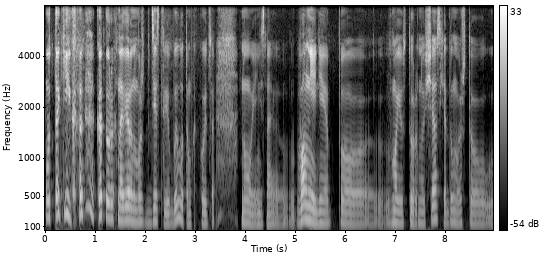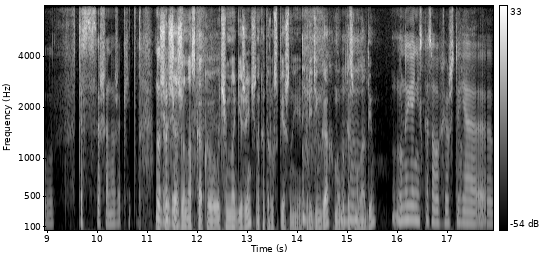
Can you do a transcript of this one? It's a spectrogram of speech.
Вот такие, ко- которых, наверное, может, в детстве было там какое-то, ну, я не знаю, волнение в мою сторону. Сейчас я думаю, что это совершенно уже какие-то... Ну, Ну, сейчас, другие сейчас же у нас как, очень многие женщины, которые успешные при деньгах, могут и с молодым. Ну, я не сказала вообще, что я э,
